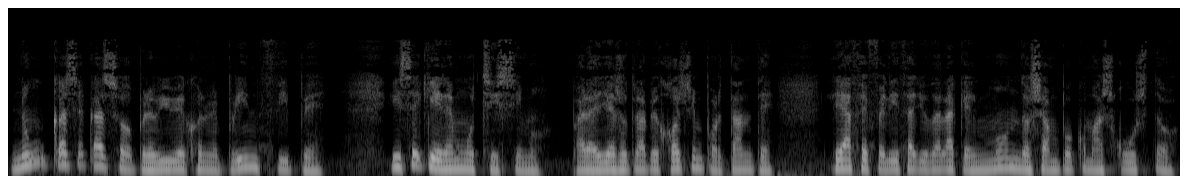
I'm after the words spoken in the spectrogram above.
nunca se casó, pero vive con el príncipe y se quiere muchísimo. Para ella su trabajo es importante. Le hace feliz ayudar a que el mundo sea un poco más justo.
